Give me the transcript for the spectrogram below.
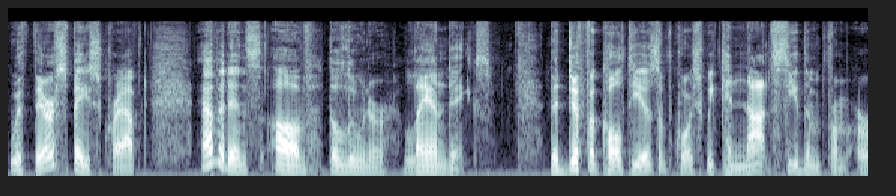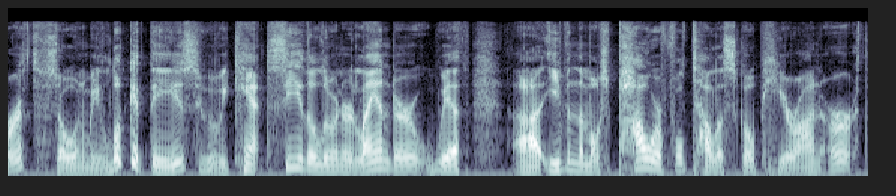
with their spacecraft evidence of the lunar landings. The difficulty is, of course, we cannot see them from Earth. So when we look at these, we can't see the lunar lander with uh, even the most powerful telescope here on Earth.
